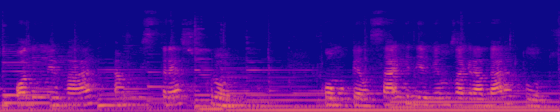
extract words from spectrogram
que podem levar a um estresse crônico, como pensar que devemos agradar a todos.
